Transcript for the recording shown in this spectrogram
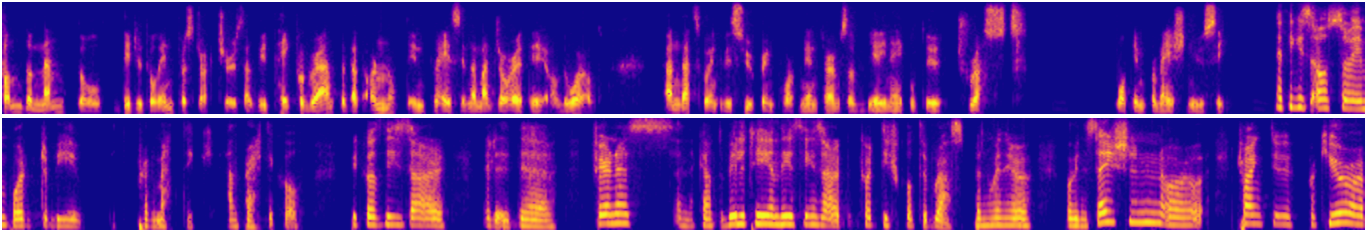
fundamental digital infrastructures that we take for granted that are not in place in the majority of the world. And that's going to be super important in terms of being able to trust what information you see. I think it's also important to be pragmatic and practical because these are uh, the fairness and accountability and these things are quite difficult to grasp. And when you're organization or trying to procure or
